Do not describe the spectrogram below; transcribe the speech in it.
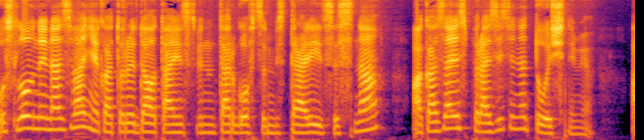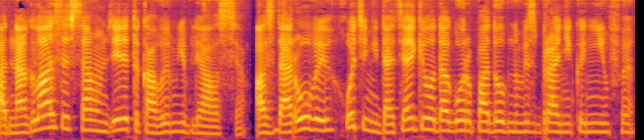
Условные названия, которые дал таинственным торговцам бестролийцы сна, оказались поразительно точными. Одноглазый в самом деле таковым являлся, а здоровый, хоть и не дотягивал до гороподобного избранника нимфы,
